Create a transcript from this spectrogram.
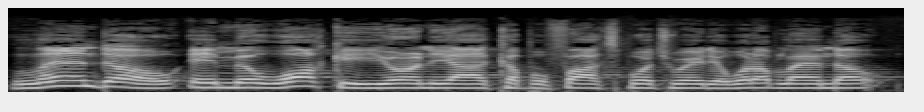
Lando in Milwaukee, you're on the Odd Couple Fox Sports Radio. What up, Lando?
